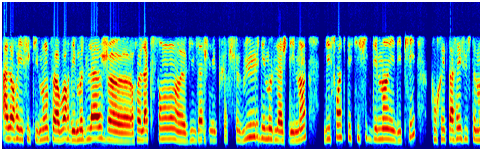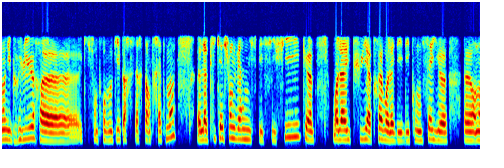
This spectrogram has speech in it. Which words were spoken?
Alors effectivement, on peut avoir des modelages relaxants, visage nu cuir chevelu, des modelages des mains, des soins spécifiques des mains et des pieds pour réparer justement les brûlures qui sont provoquées par certains traitements, l'application de vernis spécifique, voilà, et puis après voilà des, conseils en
